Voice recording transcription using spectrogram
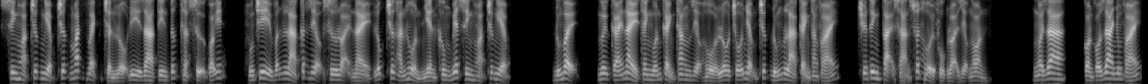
sinh hoạt chức nghiệp trước mắt vạch trần lộ đi ra tin tức thật sự có ít, huống chi vẫn là cất rượu sư loại này, lúc trước hắn hồn nhiên không biết sinh hoạt chức nghiệp. Đúng vậy, ngươi cái này thanh muốn cảnh thăng rượu hồ lô chỗ nhậm chức đúng là cảnh thăng phái, chuyên tinh tại sản xuất hồi phục loại rượu ngon. Ngoài ra, còn có gia nhung phái,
